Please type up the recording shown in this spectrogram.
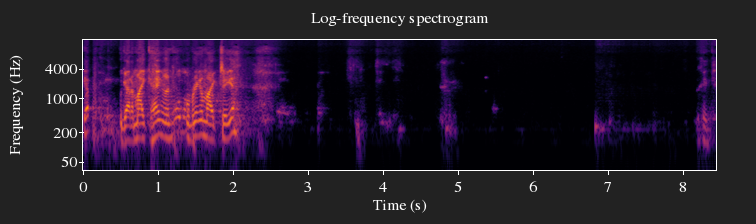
Yep, we got a mic. Hang on, we'll bring a mic to you. Okay.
